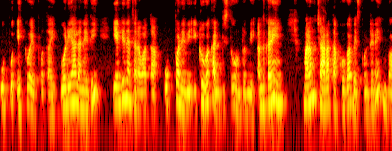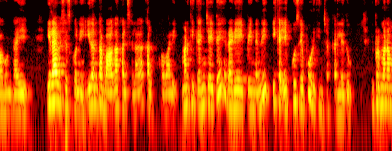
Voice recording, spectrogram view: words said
ఉప్పు ఎక్కువైపోతాయి. వడియాలనేది ఎండిన తర్వాత ఉప్పు అనేది ఎక్కువగా కనిపిస్తూ ఉంటుంది. అందుకని మనం చాలా తక్కువగా వేసుకుంటేనే బాగుంటాయి. ఇలా వేసేసుకొని ఇదంతా బాగా కలిసేలాగా కలుపుకోవాలి. మనకి గంజి అయితే రెడీ అయిపోయిందండి. ఇక ఎక్కువసేపు ఉడికించక్కర్లేదు. ఇప్పుడు మనం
